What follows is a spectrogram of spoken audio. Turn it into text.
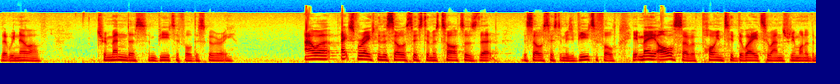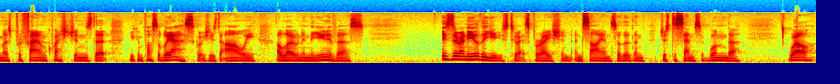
that we know of. Tremendous and beautiful discovery. Our exploration of the solar system has taught us that the solar system is beautiful. It may also have pointed the way to answering one of the most profound questions that you can possibly ask, which is that are we alone in the universe? Is there any other use to exploration and science other than just a sense of wonder? Well,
